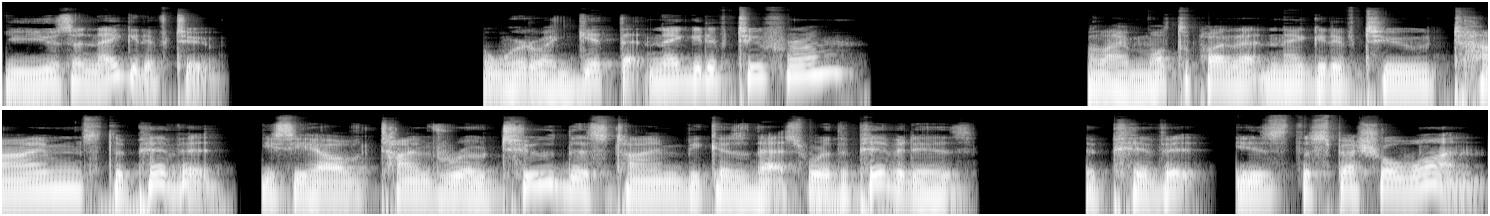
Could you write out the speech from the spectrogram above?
You use a negative 2. But where do I get that negative 2 from? Well, I multiply that negative 2 times the pivot. You see how times row 2 this time because that's where the pivot is. The pivot is the special one.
